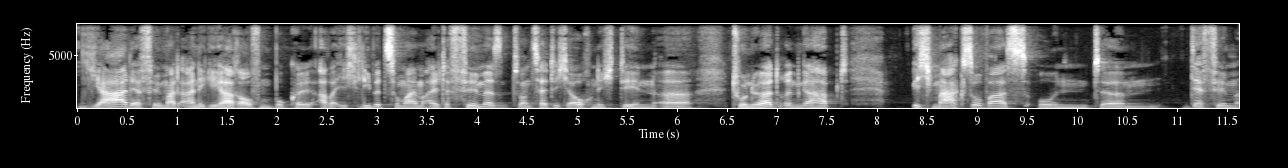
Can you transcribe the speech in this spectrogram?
Ja, der Film hat einige Jahre auf dem Buckel, aber ich liebe zu meinem alte Filme, sonst hätte ich auch nicht den äh, Tourneur drin gehabt. Ich mag sowas und ähm, der Film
